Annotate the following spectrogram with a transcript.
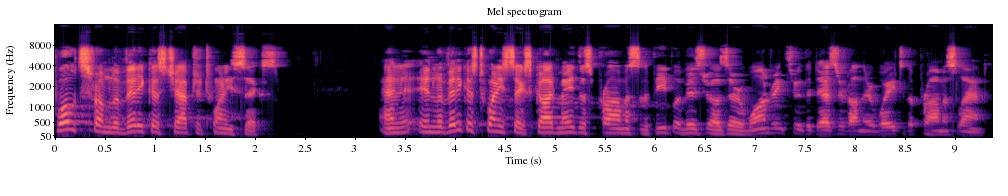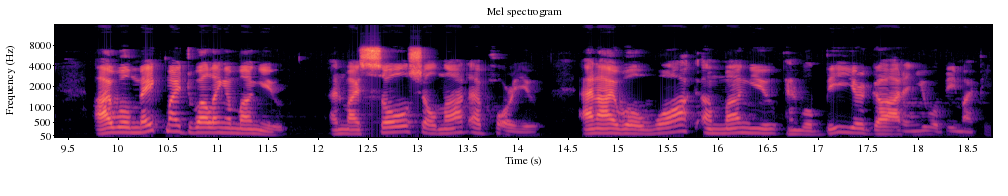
quotes from Leviticus chapter 26. And in Leviticus 26, God made this promise to the people of Israel as they were wandering through the desert on their way to the promised land I will make my dwelling among you, and my soul shall not abhor you, and I will walk among you and will be your God, and you will be my people.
